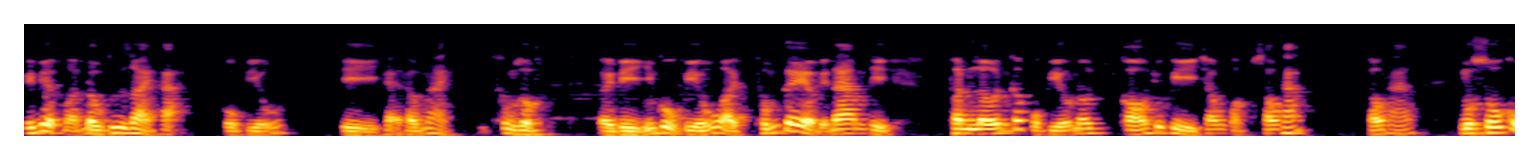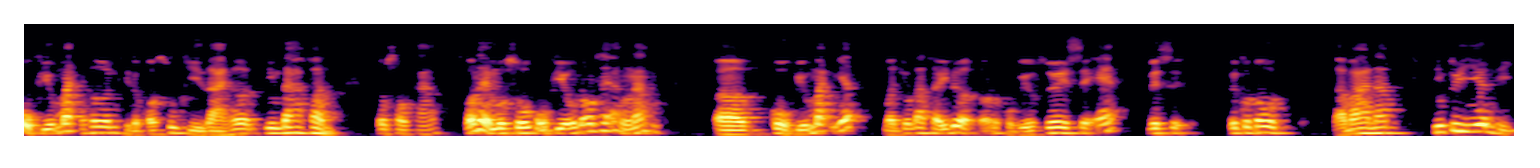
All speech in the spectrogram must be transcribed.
cái việc mà đầu tư dài hạn cổ phiếu thì hệ thống này không dùng. Bởi vì những cổ phiếu ở thống kê ở Việt Nam thì phần lớn các cổ phiếu nó có chu kỳ trong khoảng 6 tháng 6 tháng. Một số cổ phiếu mạnh hơn thì nó có chu kỳ dài hơn nhưng đa phần trong 6 tháng. Có thể một số cổ phiếu nó sẽ hàng năm uh, cổ phiếu mạnh nhất mà chúng ta thấy được đó là cổ phiếu VCS VC, Vicoton là 3 năm. Nhưng tuy nhiên thì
